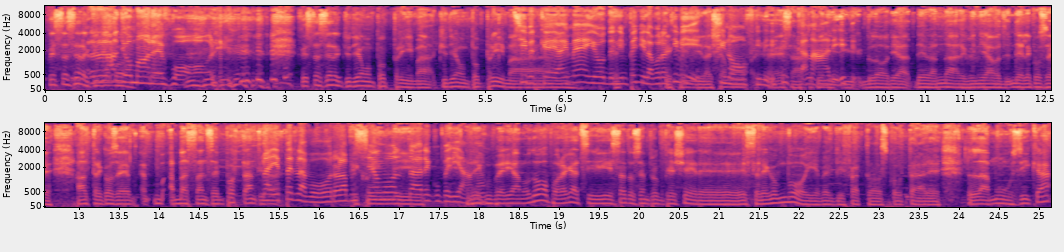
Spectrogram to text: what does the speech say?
Questa sera chiudiamo... Radio Mare fuori! questa sera chiudiamo un po' prima, chiudiamo un po' prima. Sì, perché ahimè io ho degli impegni lavorativi lasciamo, cinofili, esatto, canari. Gloria deve andare, quindi ha delle cose, altre cose abbastanza importanti. Dai, è per lavoro, la prossima volta recuperiamo. Recuperiamo dopo, ragazzi, è stato sempre un piacere essere con voi, avervi fatto ascoltare la musica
